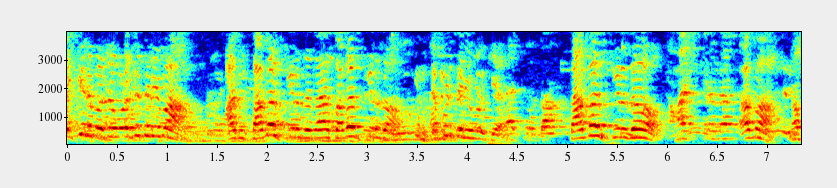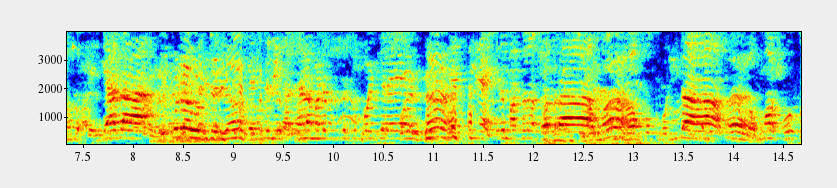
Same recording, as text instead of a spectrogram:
ஐயர் வந்து உனக்கு தெரியுமா? அது சமஸ்கிருதம் சமஸ்கிருதம். எப்படி தெரியும் உனக்கு? சமஸ்கிருதம், ஆமா. எப்படிடா உனக்கு தெரியும்? கல்யாண மண்டபத்துக்கு போய்க்கிறேன்? மந்திரம் சொல்றா? புரியுதா? சும்மா சூத்த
